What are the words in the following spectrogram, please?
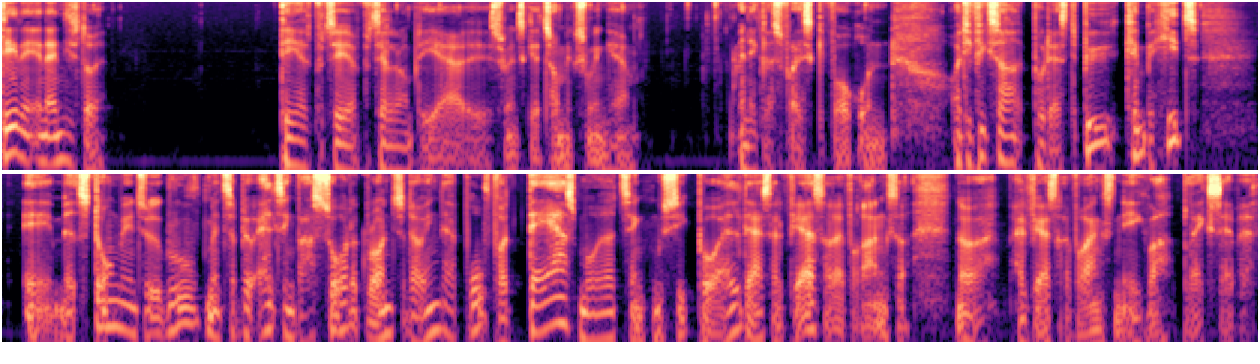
det er en anden historie. Det, jeg fortæller, fortæller om, det er øh, svenske Atomic Swing her, med Niklas Frisk i forgrunden. Og de fik så på deres debut kæmpe hit øh, med Storm Into the Groove, men så blev alting bare sort og grunge, så der var ingen, der havde brug for deres måde at tænke musik på, og alle deres 70'er-referencer, når 70'er-referencen ikke var Black Sabbath.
